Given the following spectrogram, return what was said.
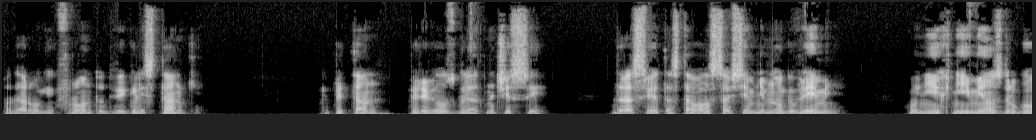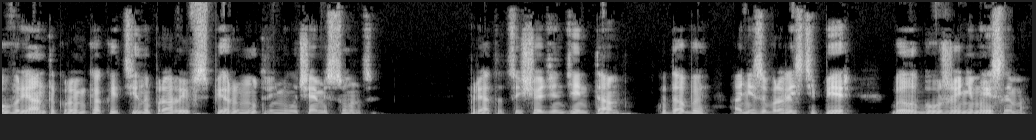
по дороге к фронту двигались танки. Капитан перевел взгляд на часы. До рассвета оставалось совсем немного времени. У них не имелось другого варианта, кроме как идти на прорыв с первыми утренними лучами солнца. Прятаться еще один день там, куда бы они забрались теперь, было бы уже немыслимо.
